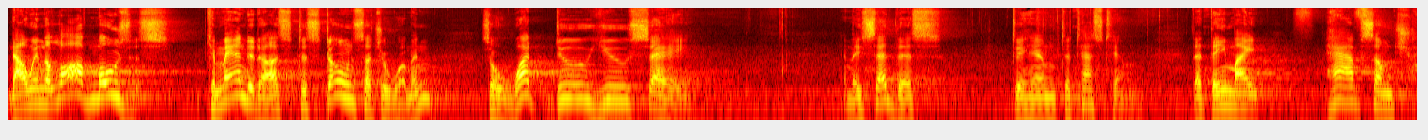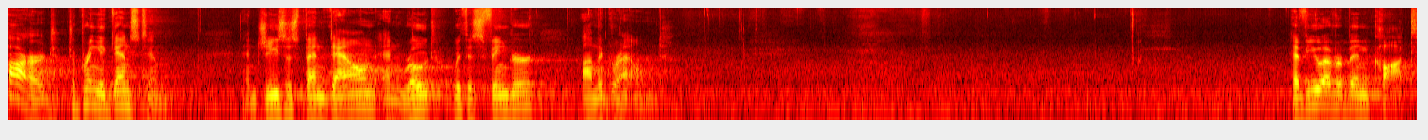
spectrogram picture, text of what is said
Now, in the law of Moses, commanded us to stone such a woman. So, what do you say? And they said this to him to test him, that they might have some charge to bring against him. And Jesus bent down and wrote with his finger on the ground. Have you ever been caught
